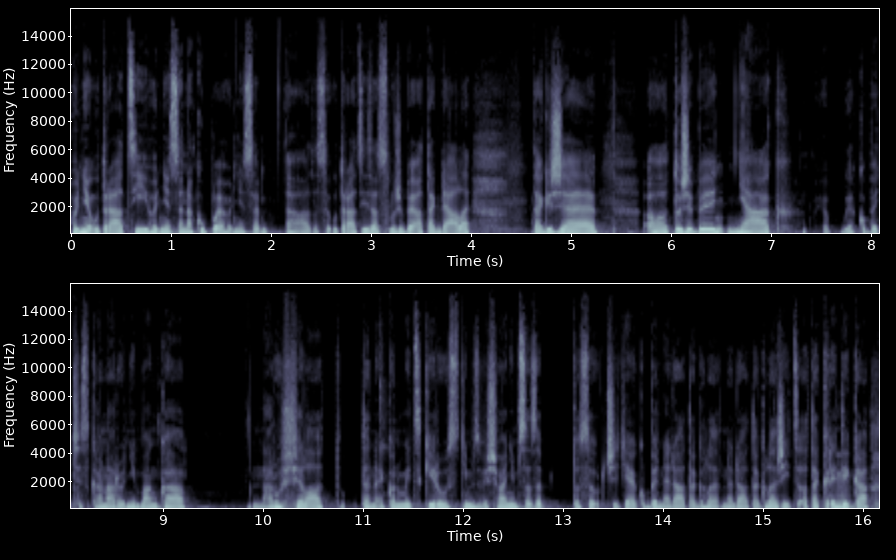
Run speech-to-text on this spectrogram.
hodně utrácí, hodně se nakupuje, hodně se uh, zase utrácí za služby a tak dále. Takže uh, to, že by nějak jakoby Česká národní banka narušila tu, ten ekonomický růst tím zvyšováním sazeb, to se určitě jakoby nedá takhle, nedá takhle říct. A ta kritika, hmm.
